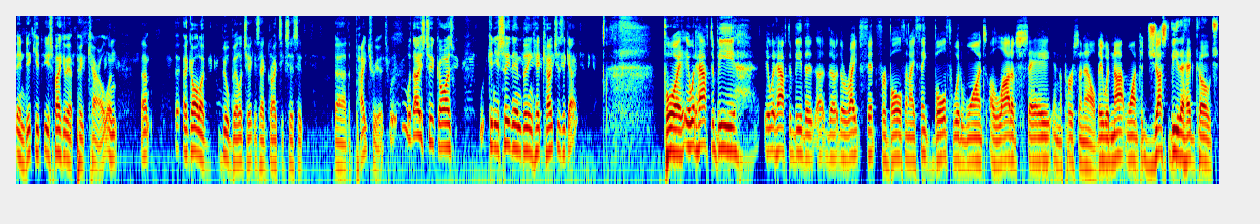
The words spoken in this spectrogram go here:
then, Dick, you, you spoke about Pete Carroll, and um, a guy like Bill Belichick has had great success at uh, the Patriots. Were, were, those two guys? Can you see them being head coaches again? Boy, it would have to be it would have to be the uh, the the right fit for both, and I think both would want a lot of say in the personnel. They would not want to just be the head coach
